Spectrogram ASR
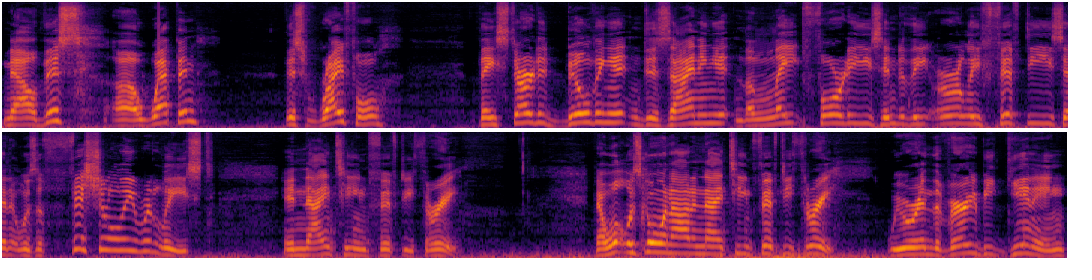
Now, this uh, weapon, this rifle, they started building it and designing it in the late 40s into the early 50s, and it was officially released in 1953. Now, what was going on in 1953? We were in the very beginning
